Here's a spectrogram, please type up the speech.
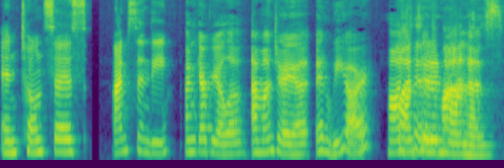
And Tone says, "I'm Cindy. I'm Gabriella. I'm Andrea, and we are Haunted and Hanas.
